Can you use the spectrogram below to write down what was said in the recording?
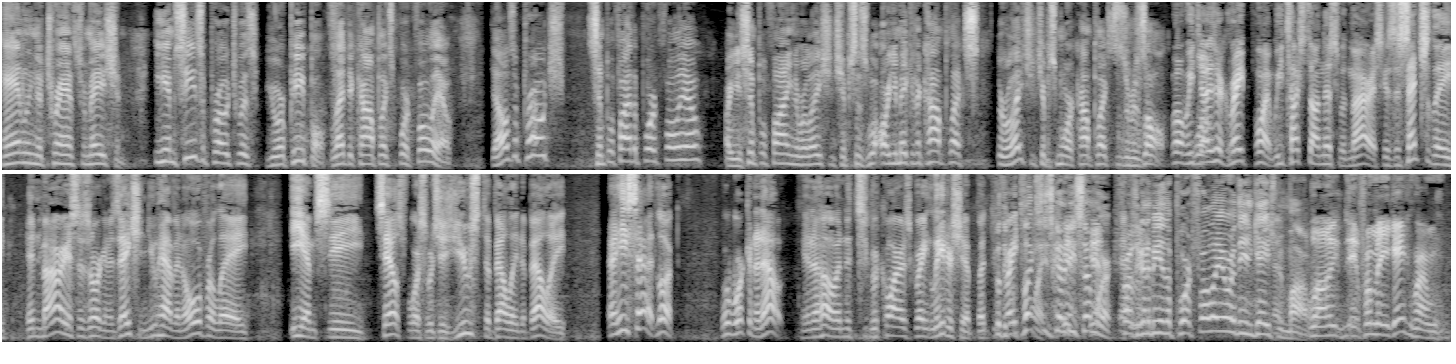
handling the transformation? EMC's approach was your people, led to complex portfolio. Dell's approach, simplify the portfolio. Are you simplifying the relationships as well? Are you making the complex, the relationships more complex as a result? Well, we, that's a great point. We touched on this with Marius because essentially in Marius's organization, you have an overlay EMC Salesforce, which is used to belly to belly. And he said, look, we're working it out, you know, and it requires great leadership. But, But the complexity is going to be somewhere. yeah. Is it going to be in the portfolio or the engagement model? Well, from an engagement model,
